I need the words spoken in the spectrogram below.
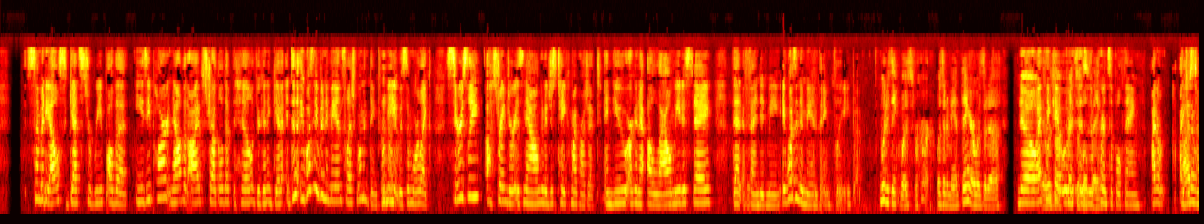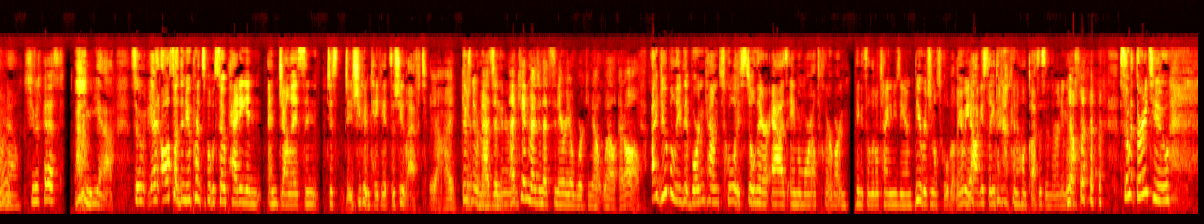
somebody else gets to reap all the easy part. Now that I've struggled up the hill, you're gonna give it. It, it wasn't even a man slash woman thing for me. Mm-hmm. It was a more like, seriously, a stranger is now gonna just take my project and you are gonna allow me to stay. That offended me. It wasn't a man thing for me, but. What do you think was for her? Was it a man thing or was it a? No, I think was it was, principle a principal thing. I don't, I just don't know. She was pissed. Um, yeah. So, and also the new principal was so petty and, and jealous and just, she couldn't take it, so she left. Yeah, I There's can't no imagine. I can't imagine that scenario working out well at all. I do believe that Bordentown School is still there as a memorial to Clara Barton. I think it's a little tiny museum. The original school building. I mean, obviously they're not going to hold classes in there anymore. No, So at 32,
